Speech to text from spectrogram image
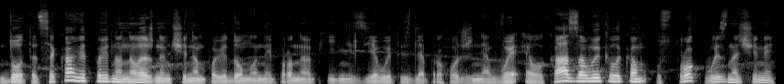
До ТЦК, відповідно, належним чином повідомлений про необхідність з'явитись для проходження ВЛК за викликом у строк, визначений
